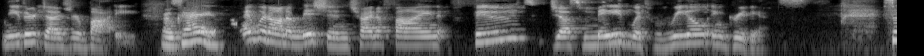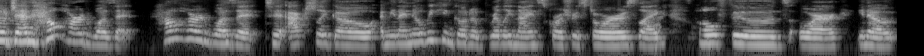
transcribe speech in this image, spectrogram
neither does your body. Okay. So I went on a mission trying to find foods just made with real ingredients. So, Jen, how hard was it? How hard was it to actually go? I mean, I know we can go to really nice grocery stores like Whole Foods or, you know,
